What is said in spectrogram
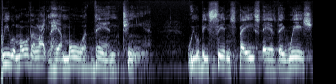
We will more than likely have more than 10. We will be sitting spaced as they wish.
